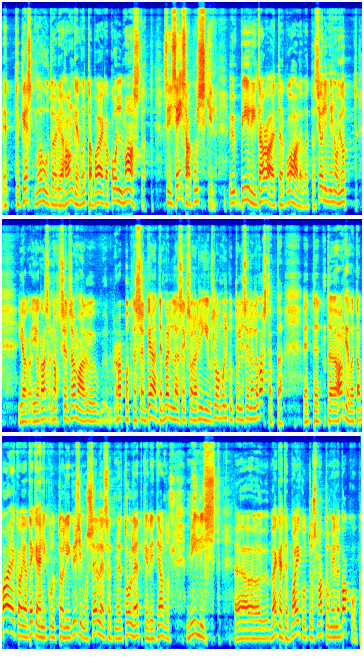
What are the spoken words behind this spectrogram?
et keskmaa õhutõrje hange võtab aega kolm aastat, see ei seisa kuskil piiri taga, et ta kohale võtta, see oli minu jutt. ja, ja kas noh, seesama raputas seal pead ja möllas, eks ole, Riigikogus loomulikult tuli sellele vastata. et, et hange võtab aega ja tegelikult oli küsimus selles, et me tol hetkel ei teadnud, millist äh, vägede paigutust NATO meile pakub.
